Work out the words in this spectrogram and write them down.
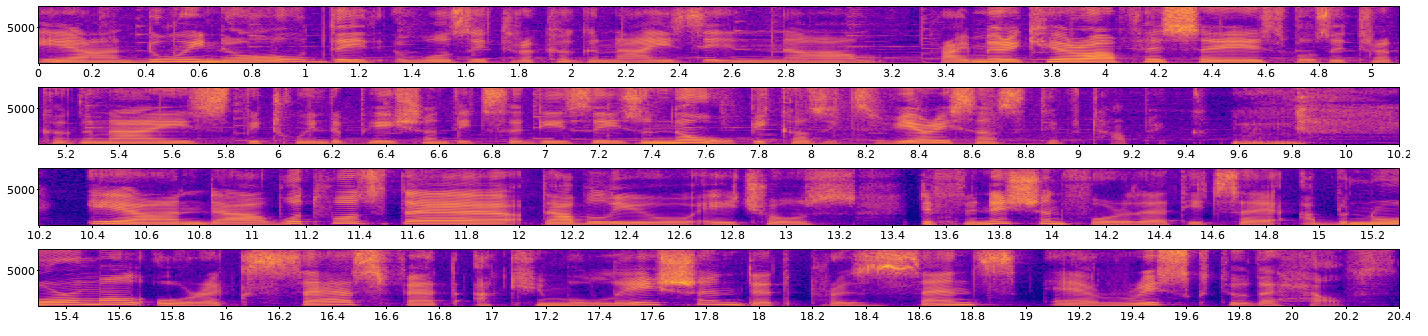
And do we know that was it recognized in um, primary care offices? Was it recognized between the patient it's a disease? No, because it's a very sensitive topic. Mm-hmm. And uh, what was the WHO's definition for that? It's a abnormal or excess fat accumulation that presents a risk to the health.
